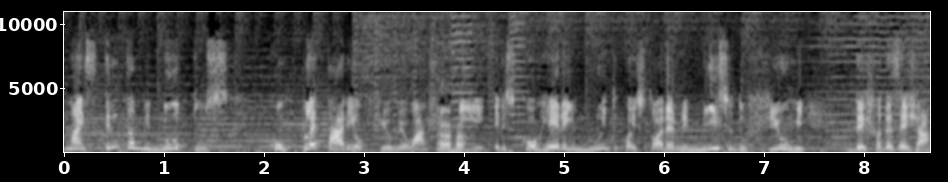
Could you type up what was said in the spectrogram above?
mais 30 minutos completaria o filme. Eu acho que eles correrem muito com a história no início do filme deixou a desejar.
